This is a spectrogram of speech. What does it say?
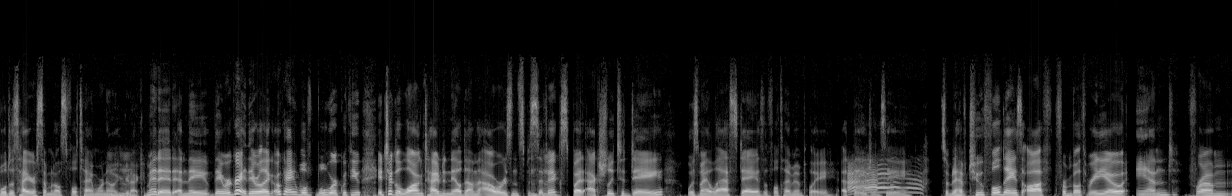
we'll just hire someone else full time. We're no, Mhm. you're not committed. And they they were great. They were like, okay, we'll we'll work with you. It took a long time to nail down the hours and specifics, but actually today was my last day as a full time employee at the agency. Ah. So I'm gonna have two full days off from both radio and from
